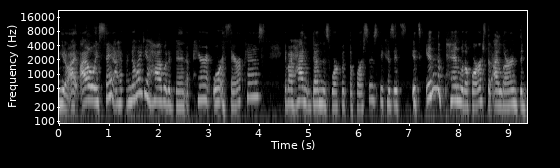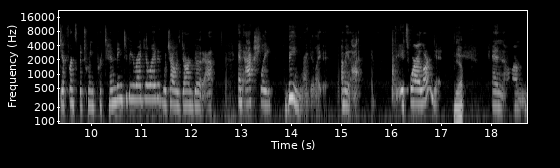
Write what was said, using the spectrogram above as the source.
you know I, I always say i have no idea how i would have been a parent or a therapist if I hadn't done this work with the horses because it's it's in the pen with a horse that I learned the difference between pretending to be regulated, which I was darn good at, and actually being regulated. I mean, I, it's where I learned it. Yep. And um,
